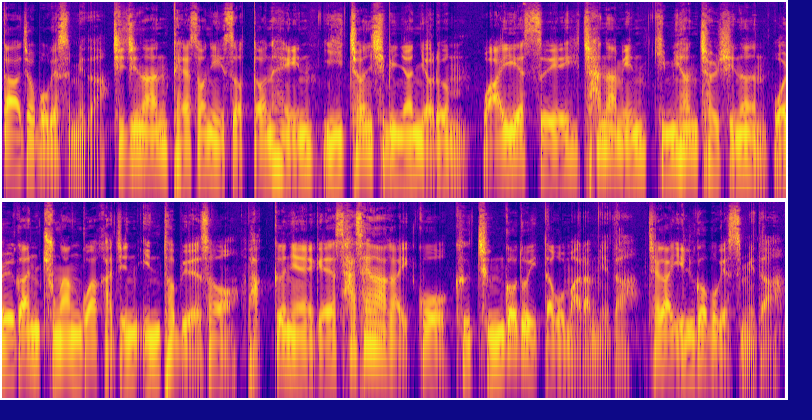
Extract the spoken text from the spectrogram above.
따져보겠습니다. 지지난 대선이 있었던 해인 2012년 여름 YS의 차남인 김현철 씨는 월간 중앙과 가진 인터뷰에서 박근혜에게 사생아가 있고 그 증거도 있다고 말합니다. 제가 읽어보겠습니다.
